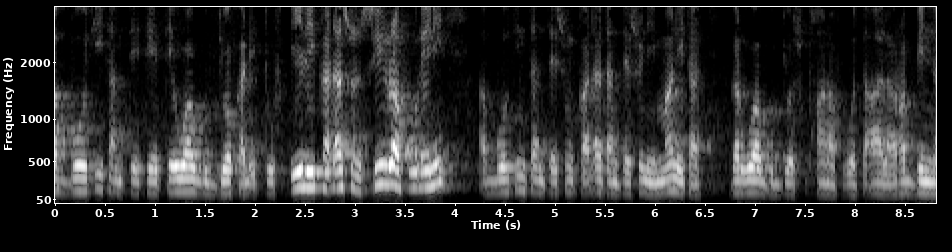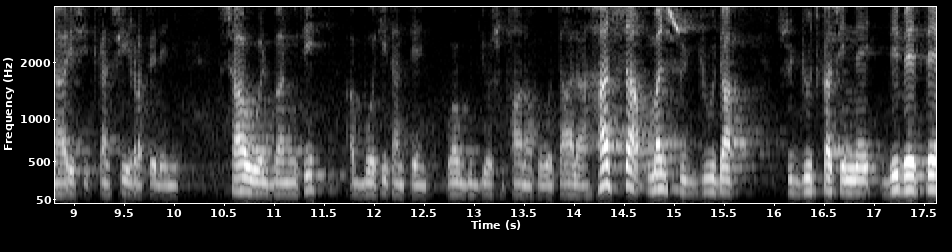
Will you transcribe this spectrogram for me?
abbootii tante teetee waa guddoo kadhetuuf. Ili kadha sun sirra fuudheni abbootiin tante sun kadha tante sun imaan itaat garwaa guddoo subhaanahu wa ta'ala rabbiin naarisit kan siirra fedheni saa wal banuuti abbootii tanteen waa guddoo subhaanahu wa ta'ala hassa mal sujjuuda sujjuud kasinne dibette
